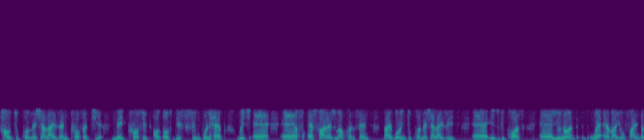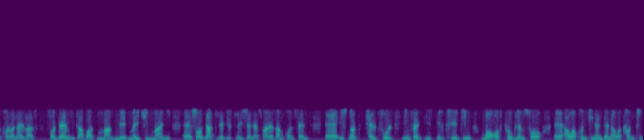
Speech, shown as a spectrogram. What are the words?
how to commercialize and profiteer, make profit out of this simple herb, which, uh, uh, as far as we are concerned, by going to commercialize it, uh, is because, uh, you know, wherever you find the colonizers, for them it's about ma- ma- making money. Uh, so that legislation, as far as I'm concerned, uh, is not helpful. In fact, it's still creating more of problems for uh, our continent and our country.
